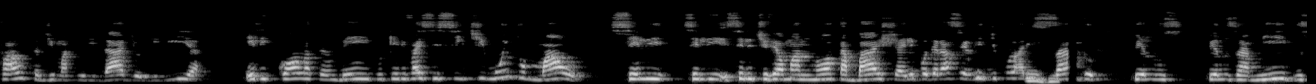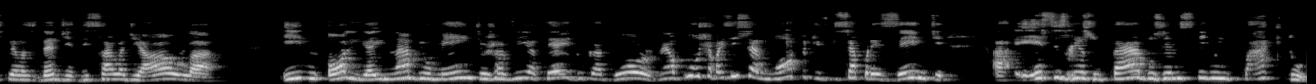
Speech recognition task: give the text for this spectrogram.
falta de maturidade, eu diria, ele cola também porque ele vai se sentir muito mal se ele, se ele, se ele tiver uma nota baixa, ele poderá ser ridicularizado uhum. pelos, pelos amigos, pelas, né, de, de, sala de aula. E olha, inabilmente, eu já vi até educador, né? Puxa, mas isso é nota que, que se apresente. Ah, esses resultados, eles têm um impacto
